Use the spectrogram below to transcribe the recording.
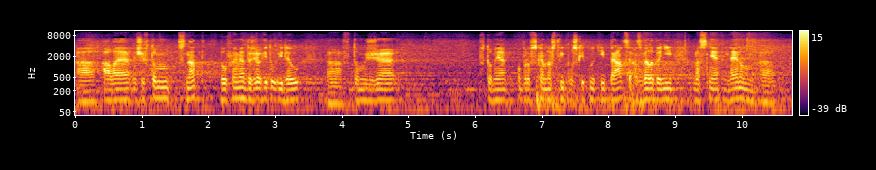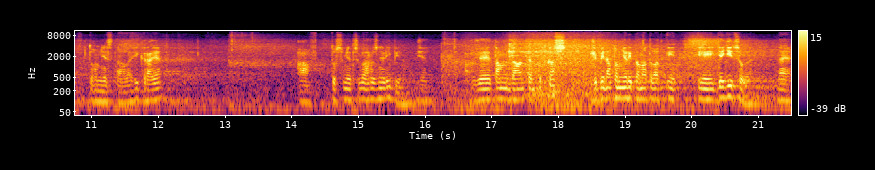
a, ale že v tom snad, doufejme, držel i tu ideu v tom, že v tom je obrovské množství poskytnutí práce a zvelebení vlastně nejenom toho města, ale i kraje. A to se mně třeba hrozně líbí, no, že, že je tam dán ten odkaz, že by na to měli pamatovat i, i dědicové, ne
